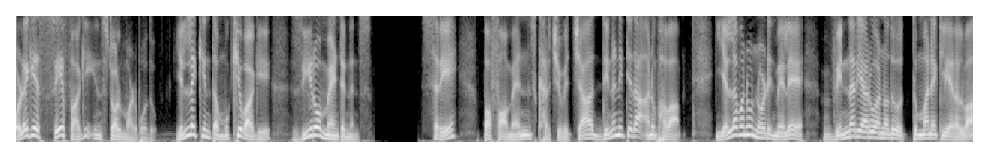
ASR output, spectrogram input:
ಒಳಗೆ ಸೇಫ್ ಆಗಿ ಇನ್ಸ್ಟಾಲ್ ಮಾಡ್ಬೋದು. ಎಲ್ಲಕ್ಕಿಂತ ಮುಖ್ಯವಾಗಿ ಝೀರೋ ಮೇಂಟೆನೆನ್ಸ್ ಸರಿ ಪರ್ಫಾರ್ಮೆನ್ಸ್ ಖರ್ಚು ವೆಚ್ಚ, ದಿನನಿತ್ಯದ ಅನುಭವ, ಎಲ್ಲವನ್ನೂ ನೋಡಿದ ಮೇಲೆ ವಿನ್ನರ್ ಯಾರು ಅನ್ನೋದು ತುಂಬಾನೇ ಕ್ಲಿಯರ್ ಅಲ್ವಾ?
